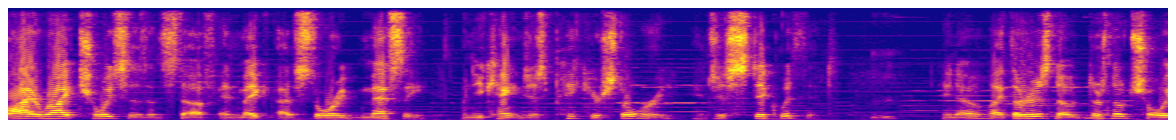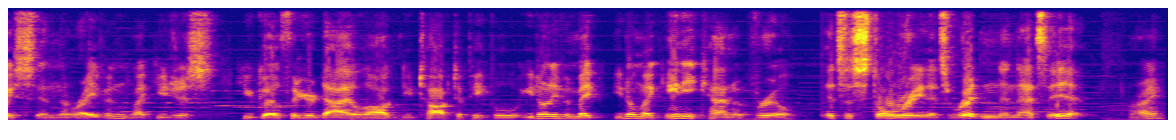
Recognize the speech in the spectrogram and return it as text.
why write choices and stuff and make a story messy when you can't just pick your story and just stick with it? Mm-hmm. You know, like there is no there's no choice in the Raven. Like you just you go through your dialogue, you talk to people. You don't even make you don't make any kind of real. It's a story that's written and that's it, right?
